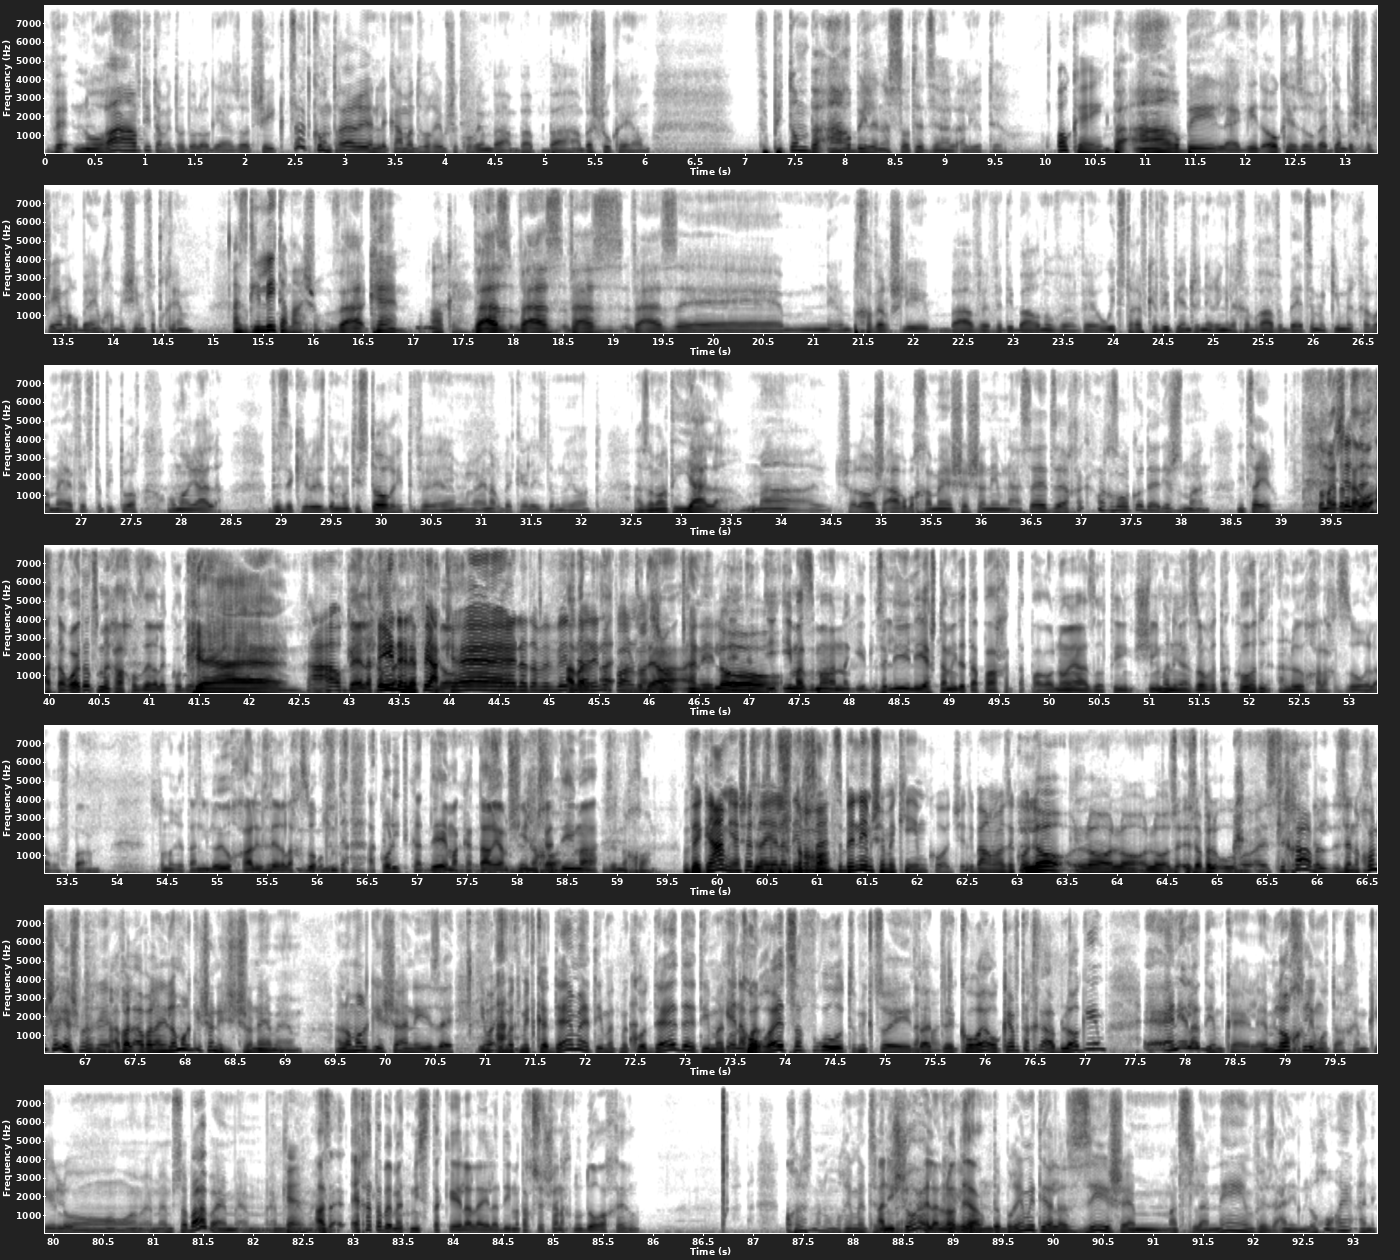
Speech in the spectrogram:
ונורא אהבתי את המתודולוגיה הזאת, שהיא קצת contrarian לכמה דברים שקורים ב, ב, ב, בשוק היום. ופתאום בער בי לנסות את זה על, על יותר. אוקיי. בער בי להגיד, אוקיי, זה עובד גם ב-30, 40, 50 מפתחים? אז גילית משהו. וה... כן. אוקיי. ואז, ואז, ואז, ואז אה, חבר שלי בא ו- ודיברנו, ו- והוא הצטרף כ-VP Engineering לחברה, ובעצם הקים חברה מאפס את הפיתוח. הוא אמר, יאללה. וזה כאילו הזדמנות היסטורית, ואין הרבה כאלה הזדמנויות. אז אמרתי, יאללה, מה, שלוש, ארבע, חמש, שש שנים נעשה את זה, אחר כך נחזור לקודד, יש זמן, אני צעיר. זאת אומרת, שזה- אתה רוא- אתה רואה את עצמך חוזר לקודם. כן. אה, אוקיי. הנה, לפי לא, הכן, לא. אתה מבין אבל שעלינו פה על אתה משהו. יודע, אני לא- אה, אה, עם הזמן, נגיד, לי לי יש תמיד את הפחד, את הפרנויה הזאת, שאם אני אעזוב את הקוד, אני לא אוכל לחזור אליו אף פעם. זאת אומרת, אני לא אוכל יותר לחזור. זאת אומרת, הכל יתקדם, הקטר ימשיך נכון. קדימה. זה נכון. וגם יש את הילדים נכון. המעצבנים שמקיאים קוד, שדיברנו על זה קודם. לא, לא, לא, לא. הוא, סליחה, אבל זה נכון שיש... אבל, אבל אני לא מרגיש שאני שונה מהם. אני לא מרגיש שאני זה... אם, אם את מתקדמת, אם את מקודדת, אם את כן, אבל- קוראת ספרות מקצועית, נכון. ואת קורא, עוקבת אחרי הבלוגים, אין ילדים כאלה, הם לא אוכלים אותך, הם כאילו... הם, הם סבבה, הם... הם, הם כן. הם, אז איך אתה באמת מסתכל על הילדים? אתה חושב שאנחנו דור אחר? כל הזמן אומרים את זה. אני שואל, אני לא יודע. כאילו, מדברים איתי על הזי שהם עצלנים, וזה, אני לא רואה, אני,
